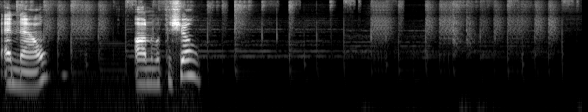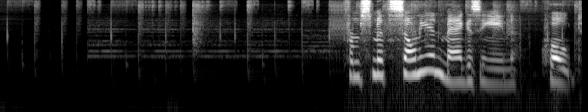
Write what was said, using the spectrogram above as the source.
And now, on with the show. From Smithsonian Magazine, quote,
